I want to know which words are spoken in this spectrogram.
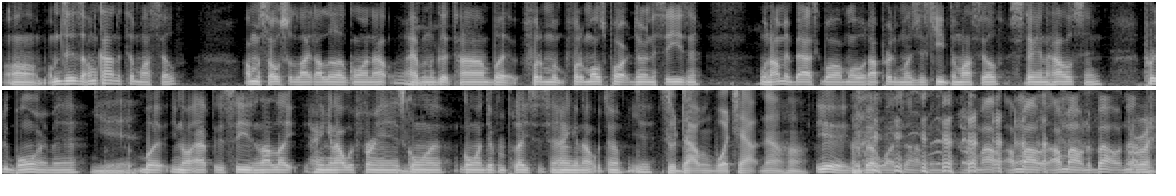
Um, I'm just I'm kind of to myself. I'm a socialite. I love going out, having a good time. But for the for the most part during the season, when I'm in basketball mode, I pretty much just keep to myself, stay in the house, and pretty boring, man. yeah. But you know, after the season, I like hanging out with friends, going going different places and hanging out with them. Yeah, So Darwin, watch out now, huh? yeah. You better watch out, man. I'm out. I'm out. I'm out and about now.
